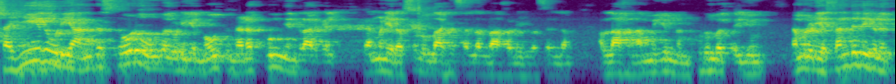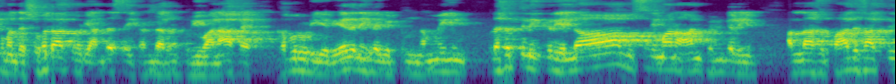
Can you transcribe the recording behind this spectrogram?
ஷஹீதுடைய அந்தஸ்தோடு உங்களுடைய மௌத் நடக்கும் என்றார்கள் கண்மணி ரசூலுல்லாஹி சல்லாஹ் அலி வசல்லம் அல்லாஹ் நம்மையும் நம் குடும்பத்தையும் நம்மளுடைய சந்ததிகளுக்கும் அந்த சுகதாக்களுடைய அந்தஸ்தை தந்தாலும் புரிவானாக. கபருடைய வேதனைகளை விட்டும் நம்மையும் உலகத்தில் இருக்கிற எல்லா முஸ்லிமான ஆண் பெண்களையும் அல்லாஹ் பாதுகாத்து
